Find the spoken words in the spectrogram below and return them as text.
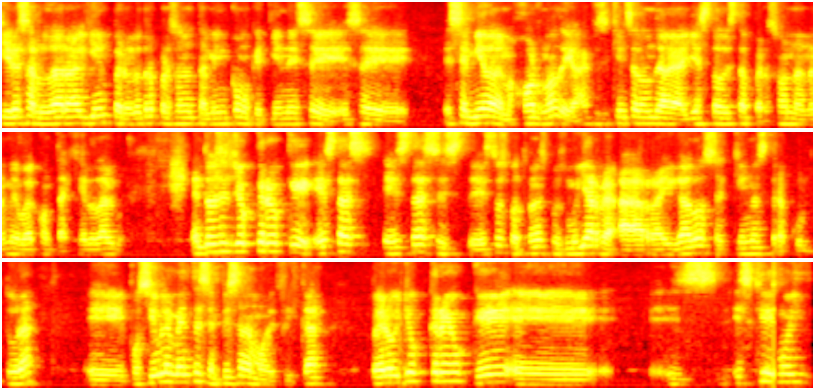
quiere saludar a alguien, pero la otra persona también como que tiene ese, ese ese miedo a lo mejor, ¿no? De, ay, pues quién sabe dónde haya estado esta persona, ¿no? Me voy a contagiar de algo. Entonces yo creo que estas, estas, este, estos patrones, pues muy arraigados aquí en nuestra cultura, eh, posiblemente se empiezan a modificar, pero yo creo que eh, es, es, que es muy,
